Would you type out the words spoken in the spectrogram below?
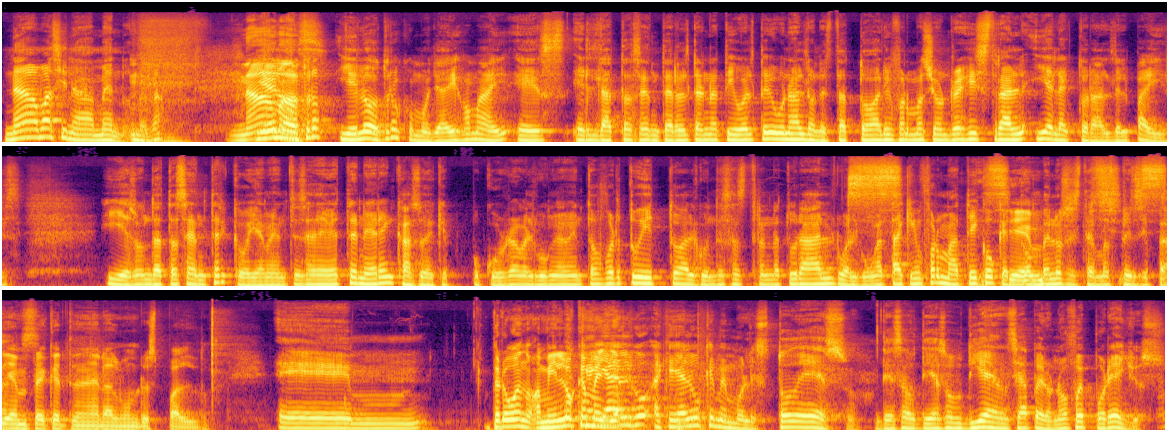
Nada más y nada menos, ¿verdad? Nada y el más. otro, y el otro, como ya dijo May, es el data center alternativo del tribunal, donde está toda la información registral y electoral del país. Y es un data center que obviamente se debe tener en caso de que ocurra algún evento fortuito, algún desastre natural o algún ataque informático que Siempre- tumbe los sistemas principales. Siempre hay que tener algún respaldo. Em, Pero bueno, a mí lo que me hay algo, aquí hay algo que me molestó de eso, de esa, de esa audiencia, pero no fue por ellos.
